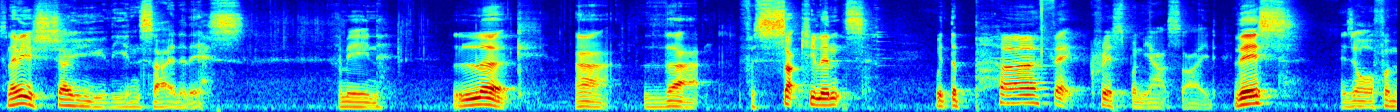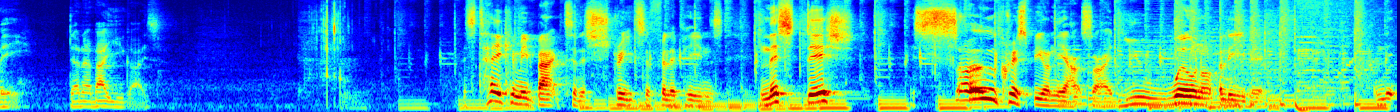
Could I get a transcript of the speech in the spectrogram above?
So let me just show you the inside of this. I mean, look at that. For succulence, with the perfect crisp on the outside. This is all for me. Don't know about you guys. It's taken me back to the streets of Philippines. And this dish is so crispy on the outside, you will not believe it. And the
